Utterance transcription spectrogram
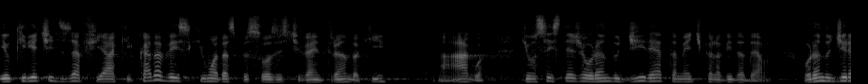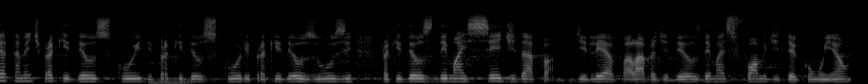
eu queria te desafiar que cada vez que uma das pessoas estiver entrando aqui, na água, que você esteja orando diretamente pela vida dela. Orando diretamente para que Deus cuide, para que Deus cure, para que Deus use, para que Deus dê mais sede de ler a palavra de Deus, dê mais fome de ter comunhão,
